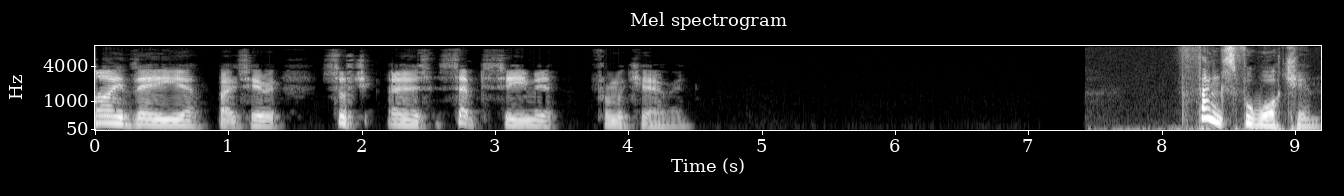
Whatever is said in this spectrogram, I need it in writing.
by the uh, bacteria, such as septicemia, from occurring. Thanks for watching.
